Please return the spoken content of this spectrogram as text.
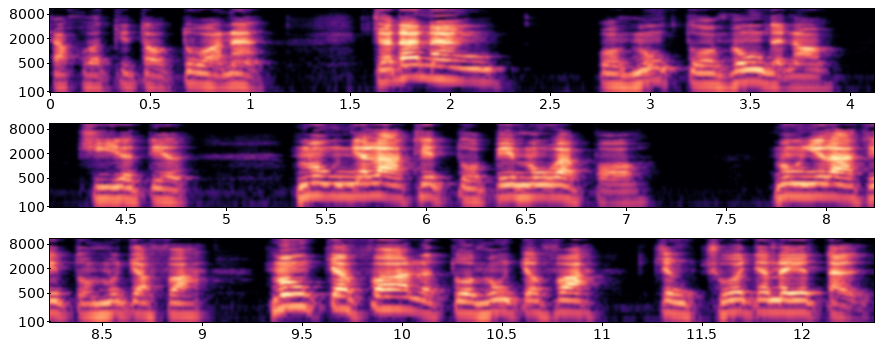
chắc khoa thì tao tua nè cho nên là mong tua mong để nó chỉ là tiền mong nhà là thế tua bên mong vặt bỏ mong nhà là thế tua mong cho pha mong cho pha là tua mong cho pha chẳng chúa cho nên tự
